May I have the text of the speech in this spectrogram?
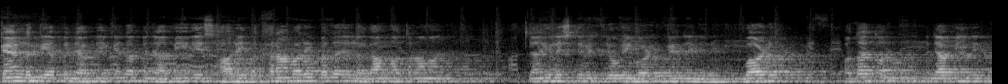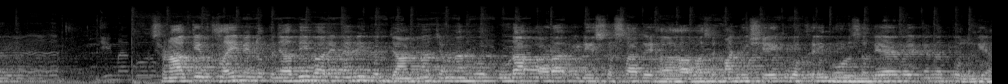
ਕਹਿਣ ਲੱਗਿਆ ਪੰਜਾਬੀ, ਕਹਿੰਦਾ, ਪੰਜਾਬੀ ਦੇ ਸਾਰੇ ਅੱਖਰਾਂ ਬਾਰੇ ਪਤਾ ਹੈ, ਲਗਾ ਮਾਤਰਾਵਾਂ। ਜਾਂ ਇੰਗਲਿਸ਼ ਦੇ ਵਿੱਚ ਜੋ ਵੀ ਵਰਡ ਕਹਿੰਦੇ ਨੇ। ਵਰਡ ਪਤਾ ਤੁਹਾਨੂੰ, ਪੰਜਾਬੀ ਦੇ? ਸੁਣਾ ਕੇ ਵਿਖਾਈ ਮੈਨੂੰ ਪੰਜਾਬੀ ਬਾਰੇ, ਮੈਂ ਵੀ ਕੁਝ ਜਾਣਨਾ ਚਾਹੁੰਦਾ। ਉਹ ਕੂੜਾ ਆੜਾ ਈੜੀ ਸੱਸਾ ਤੇ ਹਾਹਾ, ਬਸ ਪੰਜ ਛੇ ਕੁ ਵੱਖਰੀ ਬੋਲ ਸਕਿਆ, ਉਹ ਕਹਿੰਦਾ ਭੁੱਲ ਗਿਆ।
